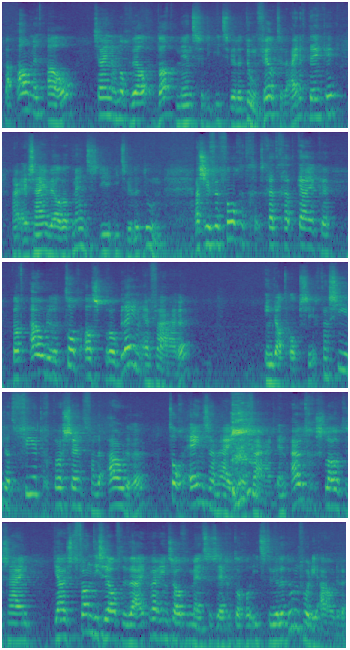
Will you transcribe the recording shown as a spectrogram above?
Maar al met al zijn er nog wel wat mensen die iets willen doen. Veel te weinig denk ik, maar er zijn wel wat mensen die iets willen doen. Als je vervolgens gaat, gaat kijken wat ouderen toch als probleem ervaren in dat opzicht, dan zie je dat 40% van de ouderen toch eenzaamheid ervaart en uitgesloten zijn juist van diezelfde wijk waarin zoveel mensen zeggen toch wel iets te willen doen voor die ouderen.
